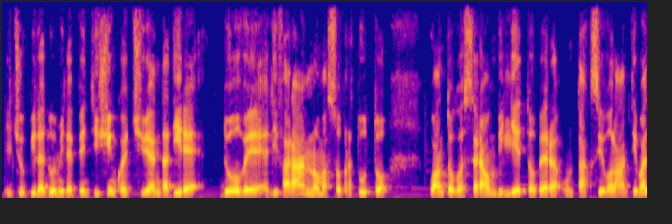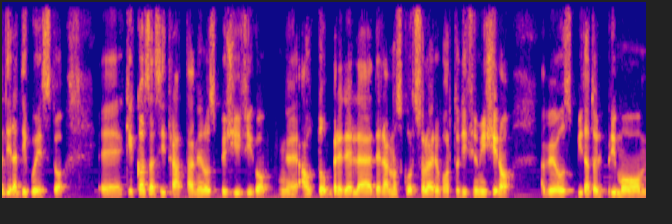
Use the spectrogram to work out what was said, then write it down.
il Giubileo 2025 e ci viene da dire dove li faranno, ma soprattutto quanto costerà un biglietto per un taxi volanti. Ma al di là di questo, eh, che cosa si tratta nello specifico? Eh, a ottobre del, dell'anno scorso l'aeroporto di Fiumicino aveva ospitato il primo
